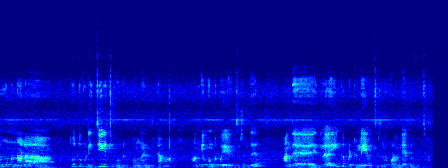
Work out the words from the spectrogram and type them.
மூணு நாளாக தூத்துக்குடி ஜிஹெச் கொண்டுட்டு போங்கன்னுட்டாங்களாம். அங்கே கொண்டு போய் வச்சுருந்து அந்த இதில் இன்குபேட்டர்லேயே வச்சுருந்து குழந்தை இறந்து போச்சான்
